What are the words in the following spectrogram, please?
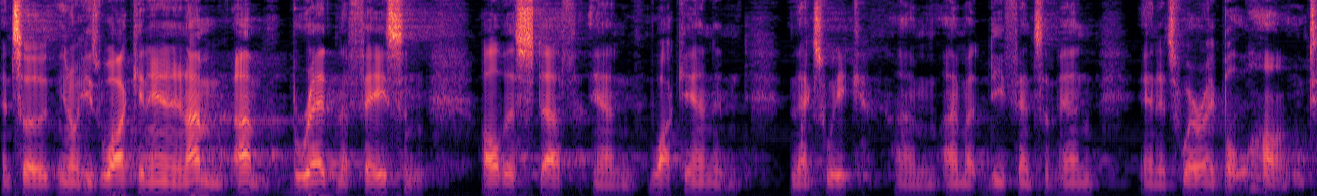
And so, you know, he's walking in, and I'm, I'm red in the face and all this stuff, and walk in, and next week um, I'm at defensive end, and it's where I belonged.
